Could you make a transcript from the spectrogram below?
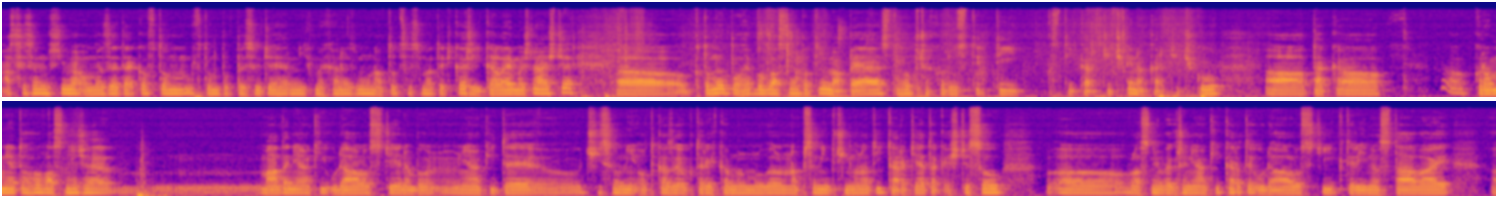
asi se musíme omezit jako v tom, v tom popisu těch herních mechanismů na to, co jsme teďka říkali. Možná ještě uh, k tomu pohybu vlastně po té mapě, z toho přechodu z té kartičky na kartičku, uh, tak uh, kromě toho vlastně, že máte nějaké události nebo nějaký ty číselné odkazy, o kterých Kamil mluvil, napsaný přímo na té kartě, tak ještě jsou Eh, vlastně ve hře nějaký karty událostí, které nastávají eh,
